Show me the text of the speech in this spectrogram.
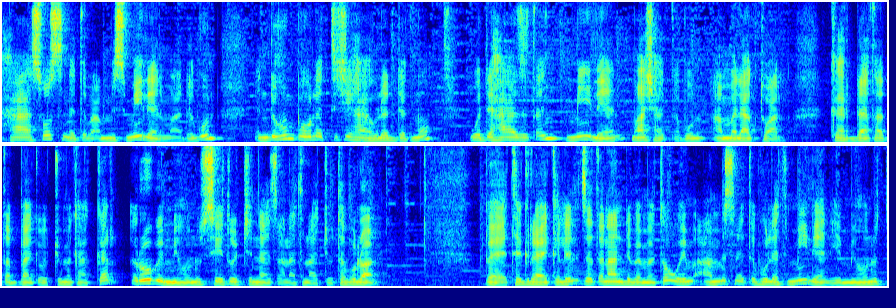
235 ሚሊዮን ማደጉን እንዲሁም በ222 ደግሞ ወደ 29 ሚሊየን ማሻቀቡን አመላክተል ከእርዳታ ጠባቂዎቹ መካከል ሩብ የሚሆኑ ሴቶችና ህጻናት ናቸው ተብሏል በትግራይ ክልል 91መ ወም 52 ሚሊየን የሚሆኑት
